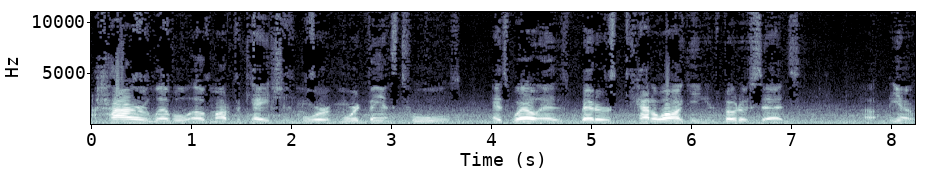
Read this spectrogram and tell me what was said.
a higher level of modification, more more advanced tools, as well as better cataloging and photo sets. Uh, you know,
